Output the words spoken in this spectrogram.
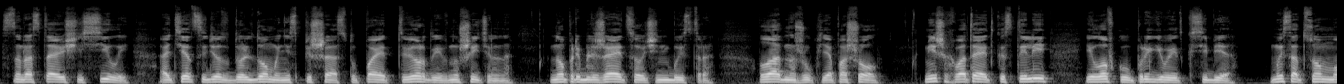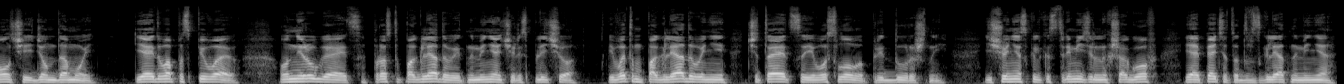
с нарастающей силой. Отец идет вдоль дома не спеша, ступает твердо и внушительно. Но приближается очень быстро. «Ладно, Жук, я пошел». Миша хватает костыли и ловко упрыгивает к себе. Мы с отцом молча идем домой. Я едва поспеваю. Он не ругается, просто поглядывает на меня через плечо. И в этом поглядывании читается его слово «придурочный». Еще несколько стремительных шагов, и опять этот взгляд на меня.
